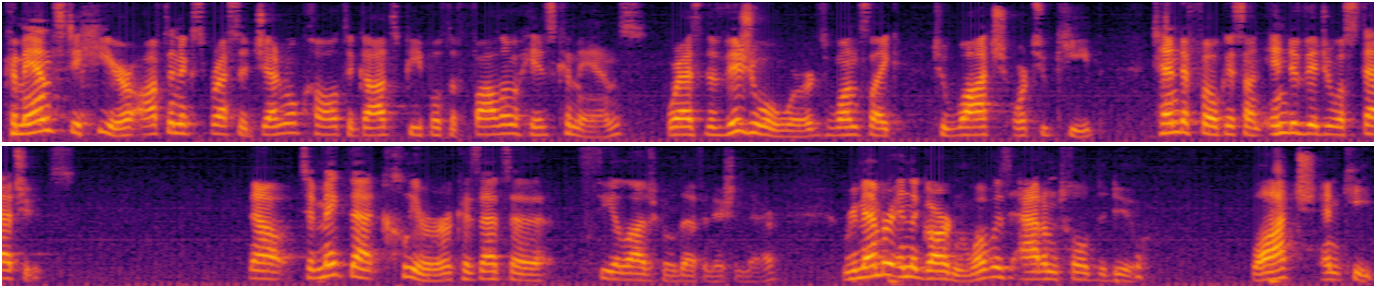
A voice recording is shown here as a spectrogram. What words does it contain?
Commands to hear often express a general call to God's people to follow his commands, whereas the visual words, ones like to watch or to keep, tend to focus on individual statutes. Now, to make that clearer, because that's a theological definition there, remember in the garden, what was Adam told to do? Watch and keep.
